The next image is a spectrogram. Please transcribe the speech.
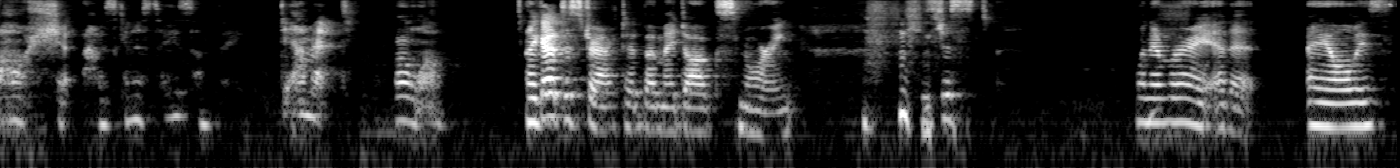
Oh shit, I was to say something. Damn it. Oh well. I got distracted by my dog snoring. He's just whenever I edit, I always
